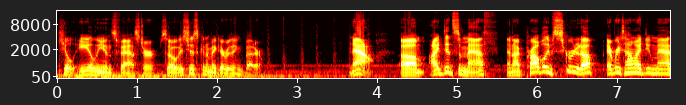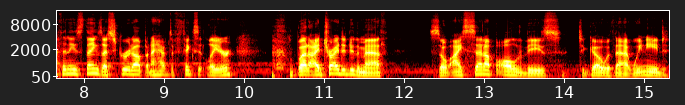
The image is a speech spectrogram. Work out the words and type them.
kill aliens faster. So it's just going to make everything better. Now, um, I did some math, and I probably screwed it up. Every time I do math in these things, I screw it up and I have to fix it later. but I tried to do the math. So I set up all of these to go with that. We need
